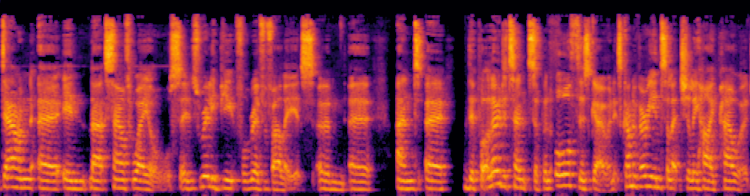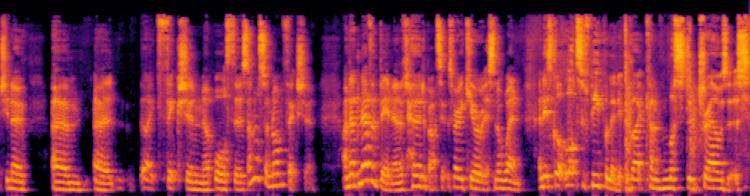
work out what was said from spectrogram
down uh, in uh, South Wales, it's really beautiful river valley. It's um, uh, and uh, they put a load of tents up and authors go, and it's kind of very intellectually high powered. You know, um, uh, like fiction authors and also non-fiction. And I'd never been and I'd heard about it. It was very curious and I went. And it's got lots of people in it with like kind of mustard trousers.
